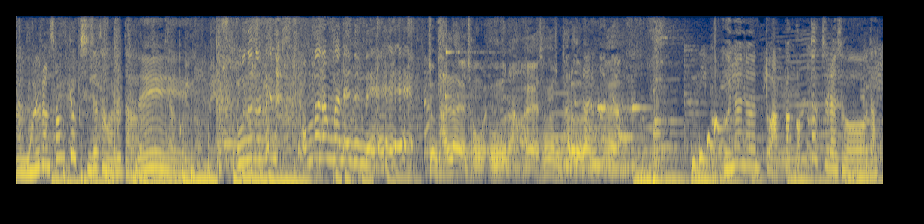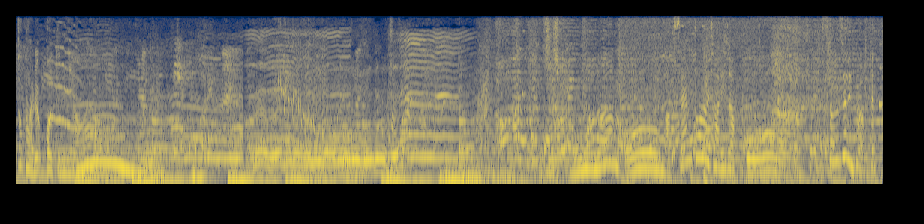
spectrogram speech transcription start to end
아, 은우랑 성격 진짜 다르다. 네. 은우는 맨날 엄마랑만 했는데. 좀 달라요, 정 은우랑. 네, 성향 좀 다르더라고요. 네. 은우는 또 아빠 껌딱지라서 낯도 가렸거든요. 왜, 왜 그래, 왜 그래, 오늘 왜 그러지? 정우는 어우 막 센터에 자리 잡고 선생님 앞에 딱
